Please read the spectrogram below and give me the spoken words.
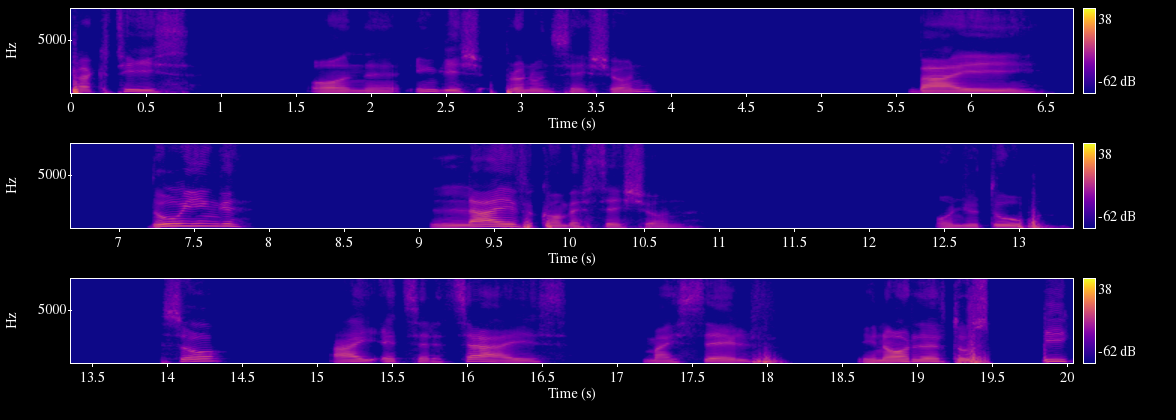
practice on uh, english pronunciation by doing live conversation on youtube. So i exercise myself in order to speak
